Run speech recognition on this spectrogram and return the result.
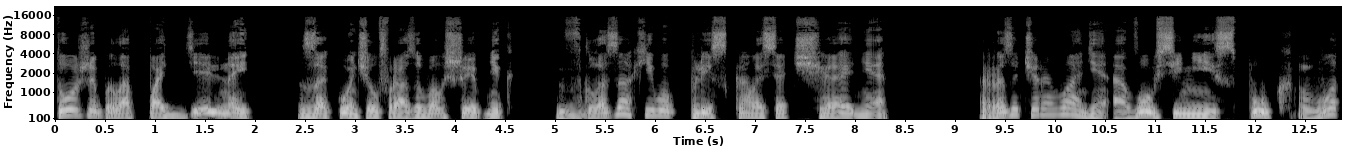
тоже была поддельной? Закончил фразу волшебник. В глазах его плескалось отчаяние. Разочарование, а вовсе не испуг. Вот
